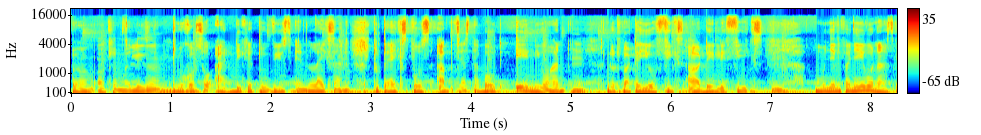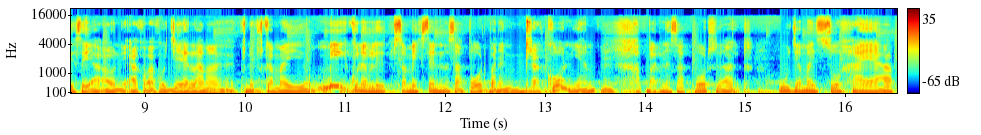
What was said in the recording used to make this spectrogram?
oh, okay maliza tumekuwa so addicted to views and likes that tuta expose up just about anyone mm. ndo tupate hiyo fix our daily fix mm. mwenye alifanya hivyo nasikia sai ako, ako jela ama kuna kitu kama hiyo mi kuna vile to some extent na support bana ni draconian mm. but na support that huu jamaa is so high up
